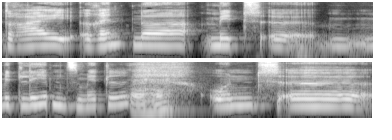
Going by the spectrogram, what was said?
drei Rentner mit äh, mit Lebensmitteln und äh,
